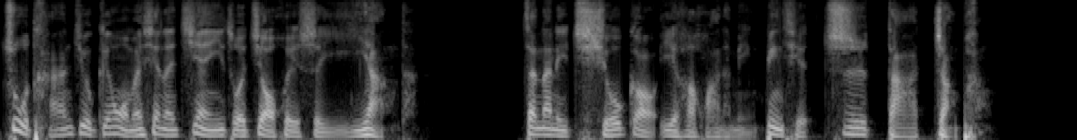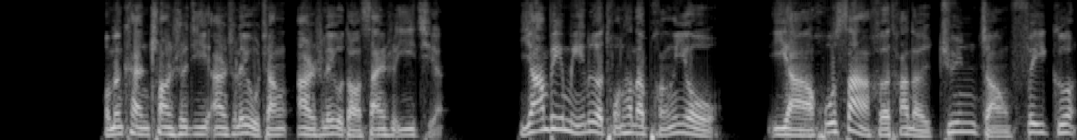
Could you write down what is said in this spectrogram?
筑坛就跟我们现在建一座教会是一样的，在那里求告耶和华的名，并且支搭帐篷。我们看《创世纪二十六章二十六到三十一节，亚比米勒同他的朋友亚胡萨和他的军长飞哥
